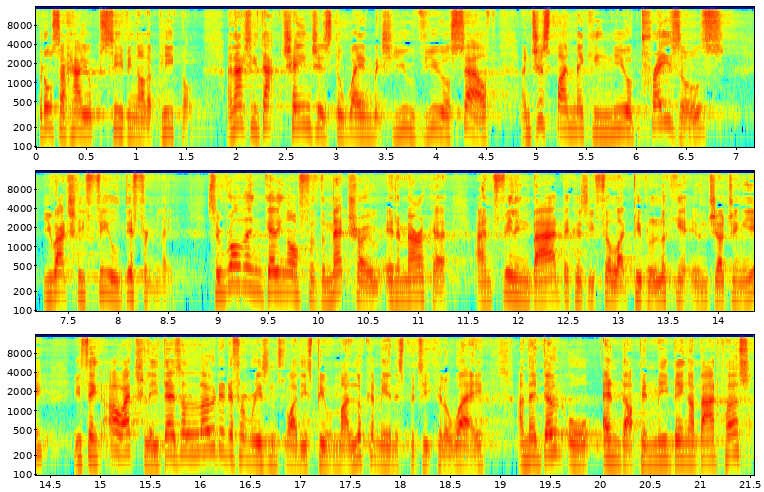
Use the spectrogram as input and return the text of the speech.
but also how you're perceiving other people. And actually, that changes the way in which you view yourself. And just by making new appraisals, you actually feel differently. So rather than getting off of the metro in America and feeling bad because you feel like people are looking at you and judging you, you think, oh, actually, there's a load of different reasons why these people might look at me in this particular way, and they don't all end up in me being a bad person.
